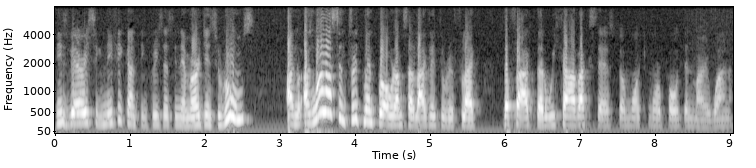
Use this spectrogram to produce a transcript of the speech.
These very significant increases in emergency rooms, and as well as in treatment programs, are likely to reflect the fact that we have access to much more potent marijuana.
